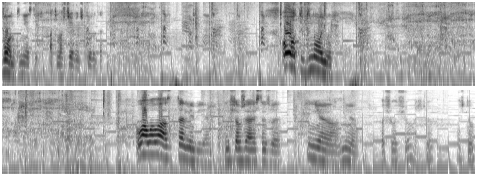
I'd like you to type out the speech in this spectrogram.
Wąt, nie jesteś. A ty masz 9, kurde. O, ty gnoju! Ła, ła, ła, ten mnie bije. Myślał, że ja jestem zły. Nie, nie. Chodź chodź chodź tu. Chodź tu.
